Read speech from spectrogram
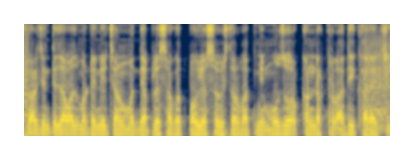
नमस्कार जनतेचा आवाज मराठी न्यूज चॅनलमध्ये आपलं स्वागत. पाहूया सविस्तर बातमी. मुजोर कंडक्टर अधिकाऱ्याची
